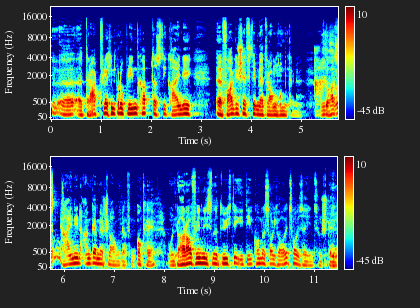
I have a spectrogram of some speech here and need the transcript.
äh, Tragflächenproblem gehabt, dass die keine äh, Fahrgeschäfte mehr tragen haben können. Ach und du so. hast keinen Anker mehr schlagen dürfen. Okay. Und daraufhin ist natürlich die Idee gekommen, solche Holzhäuser hinzustellen.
